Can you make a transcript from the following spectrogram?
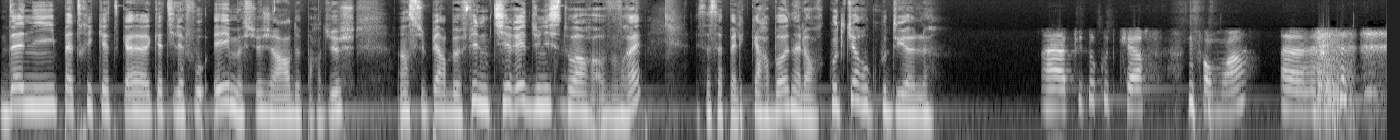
Dany, Patrick Cat- Catilafo et Monsieur Gérard Depardieu. Un superbe film tiré d'une histoire vraie. Et ça s'appelle Carbone. Alors, coup de cœur ou coup de gueule? Ah, plutôt coup de cœur pour moi. Euh,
